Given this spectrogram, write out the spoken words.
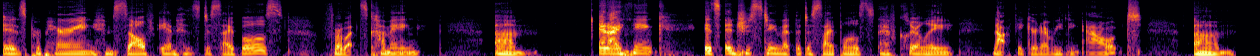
is preparing himself and his disciples for what's coming. Um, and I think it's interesting that the disciples have clearly not figured everything out. Um,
